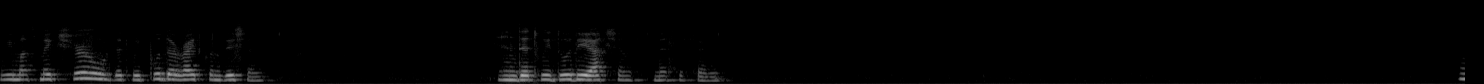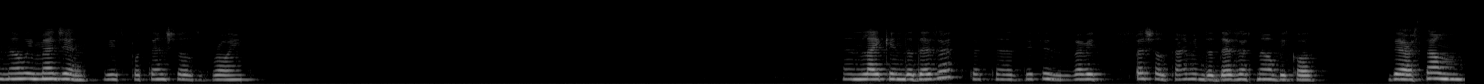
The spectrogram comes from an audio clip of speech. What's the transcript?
we must make sure that we put the right conditions and that we do the actions necessary. And now imagine these potentials growing. And like in the desert, that uh, this is a very special time in the desert now because there are some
